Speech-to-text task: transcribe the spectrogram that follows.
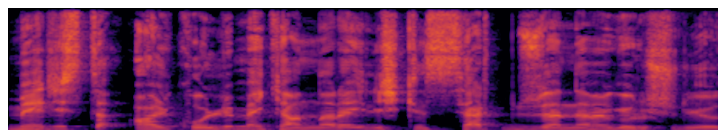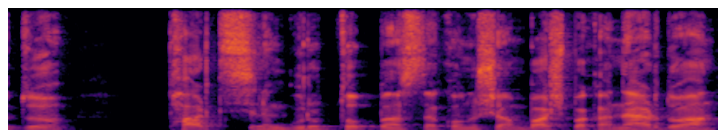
Mecliste alkollü mekanlara ilişkin sert bir düzenleme görüşülüyordu. Partisinin grup toplantısında konuşan Başbakan Erdoğan,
